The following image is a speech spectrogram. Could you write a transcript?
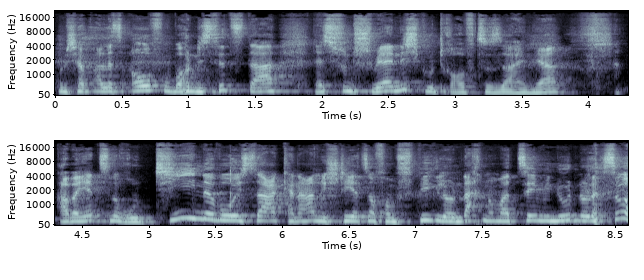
und ich habe alles aufgebaut und ich sitze da, das ist schon schwer, nicht gut drauf zu sein, ja. Aber jetzt eine Routine, wo ich sage, keine Ahnung, ich stehe jetzt noch vom Spiegel und lache noch mal zehn Minuten oder so,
